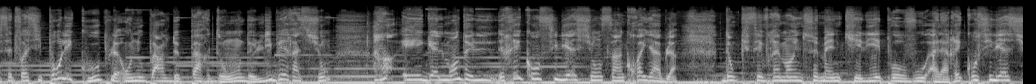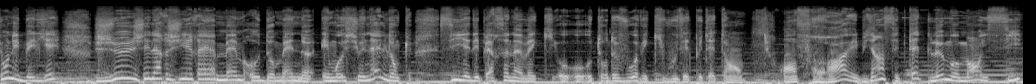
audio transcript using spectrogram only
cette fois-ci pour les couples, on nous parle de pardon, de libération hein, et également de réconciliation. C'est incroyable. Donc c'est vraiment une semaine qui est liée pour vous à la réconciliation, les béliers. Je j'élargirais même au domaine émotionnel. Donc s'il y a des personnes autour de vous avec qui vous êtes peut-être en, en froid, eh bien c'est peut-être le moment ici,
